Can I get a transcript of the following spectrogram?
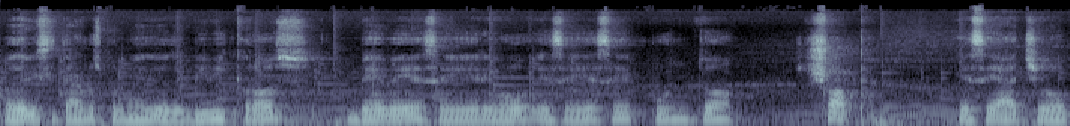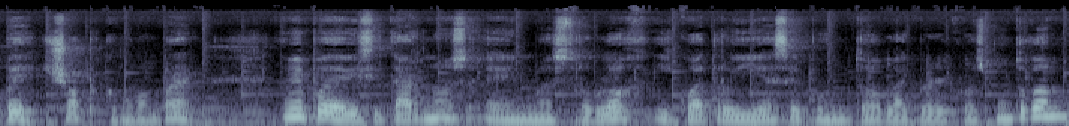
Puede visitarnos por medio de bbcross, shop, como comprar. También puede visitarnos en nuestro blog i4is.blackberrycross.com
